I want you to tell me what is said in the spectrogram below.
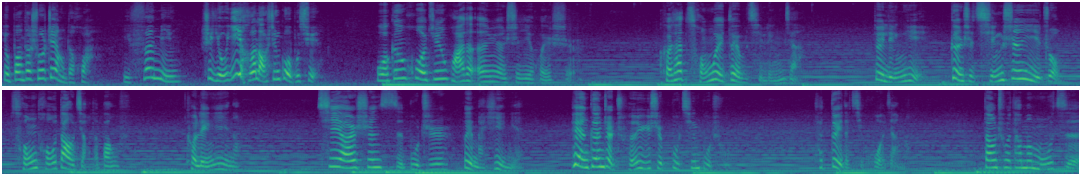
又帮他说这样的话，你分明是有意和老身过不去。我跟霍君华的恩怨是一回事，可他从未对不起林家，对林毅更是情深义重，从头到脚的帮扶。可林毅呢，妻儿生死不知，未满一年，便跟着淳于氏不清不楚，他对得起霍家吗？当初他们母子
